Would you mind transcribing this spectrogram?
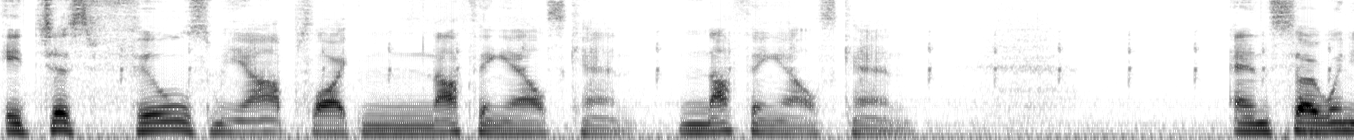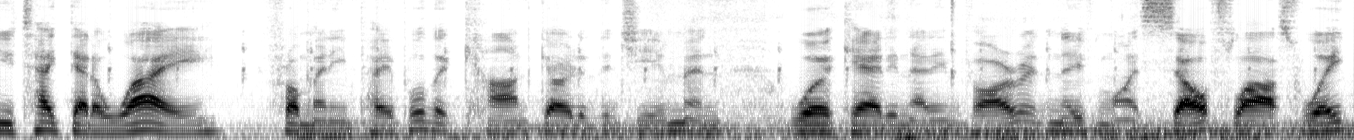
it just fills me up like nothing else can. Nothing else can. And so when you take that away from many people that can't go to the gym and work out in that environment, and even myself last week,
